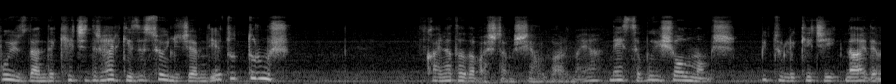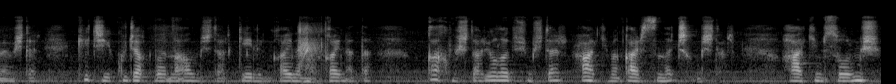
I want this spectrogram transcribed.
Bu yüzden de keçidir herkese söyleyeceğim diye tutturmuş. Kaynata da başlamış yalvarmaya. Neyse bu iş olmamış. Bir türlü keçiyi ikna edememişler. Keçiyi kucaklarına almışlar. Gelin kaynata kaynata. Kalkmışlar yola düşmüşler. Hakimin karşısına çıkmışlar. Hakim sormuş.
